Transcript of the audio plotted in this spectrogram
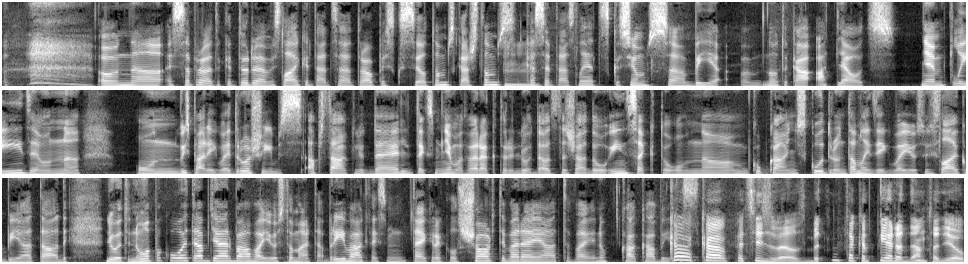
Un uh, es saprotu, ka tur uh, visu laiku ir tāds uh, tropisks siltums, karstums. Mm. -hmm. Kas ir tās lietas, kas jums uh, bija um, nu, atļauts ņemt līdzi un, uh, un vispārīgi vai drošības apstākļu dēļ, teiksim, ņemot vērā, ka tur ir ļoti daudz dažādu insektu un um, kukaiņu skudru un tam līdzīgi, vai jūs visu laiku bijāt tādi ļoti nopakoti apģērbā, vai jūs tomēr tā brīvāk, teiksim, teikrekls šorti varējāt, vai nu, kā, kā bija Kā, tas? kā pēc izvēles, bet nu, tā, kad pieradām, tad jau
